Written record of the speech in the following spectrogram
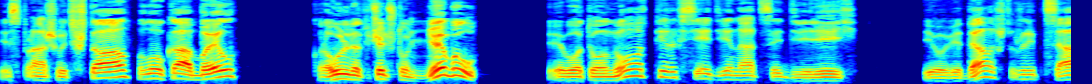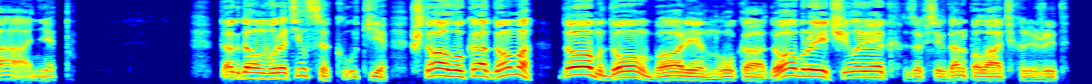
и спрашивает, «Что, Лука был?» Караульный отвечает, что не был. И вот он отпер все двенадцать дверей и увидал, что жеребца нету. Тогда он воротился к Луке. — Что, Лука дома? — Дом, дом, барин. Лука добрый человек, завсегда на палатях лежит.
